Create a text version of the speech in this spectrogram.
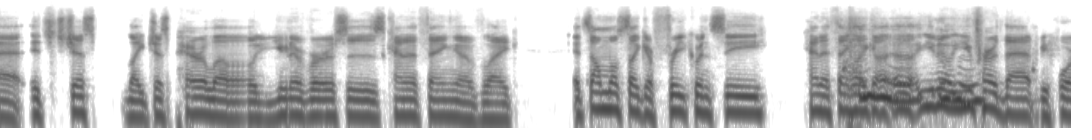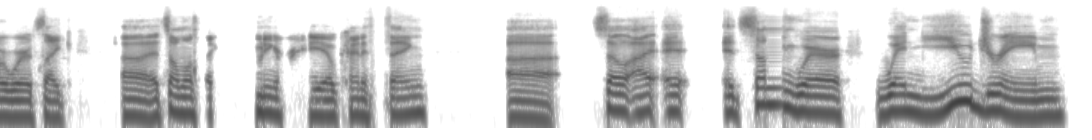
uh, it's just like just parallel universes kind of thing of like it's almost like a frequency kind of thing. Like uh, uh, Mhm, you know you've mhm. heard that before where it's like uh, it's almost like tuning a radio kind of thing. Uh, so I it, it's something where when you dream,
